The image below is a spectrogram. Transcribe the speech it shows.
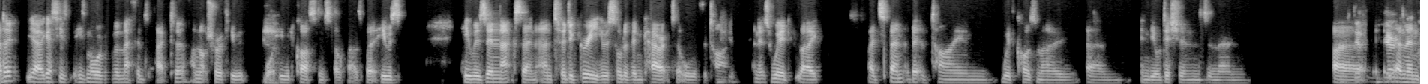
i don't yeah i guess he's he's more of a method actor. I'm not sure if he would what he would cast himself as, but he was he was in accent and to a degree he was sort of in character all of the time. And it's weird, like I'd spent a bit of time with Cosmo um, in the auditions and then uh, and then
